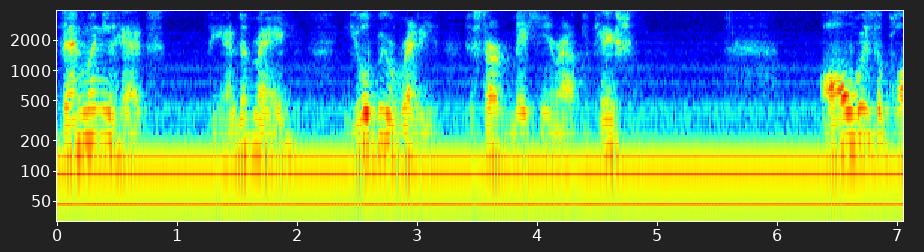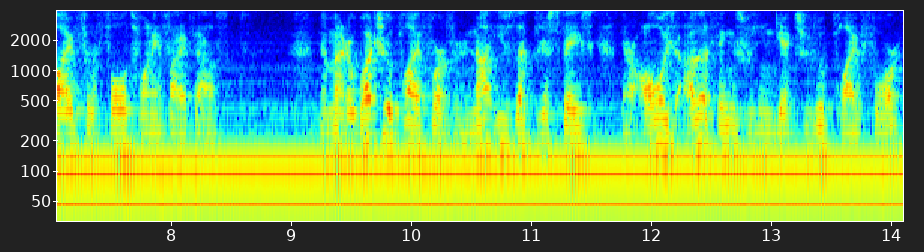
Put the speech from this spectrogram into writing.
Then, when you hit the end of May, you'll be ready to start making your application always apply for the full 25,000. No matter what you apply for, if you're not using up your space, there are always other things we can get you to apply for,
